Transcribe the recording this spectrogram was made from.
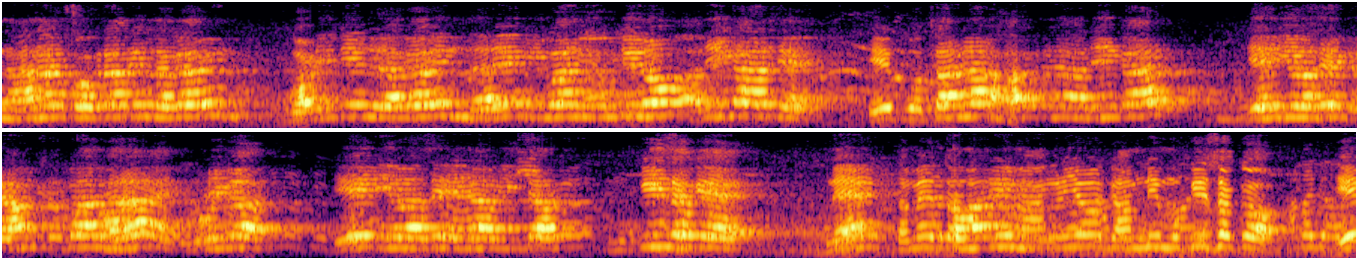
નાના છોકરાથી લગાવીને વડીથી લગાવીને દરેક યુવાન યુવતીનો અધિકાર છે. એ પોતાના હક અને અધિકાર જે દિવસે ગ્રામ સભા ભરાય રૂડીગ્રહ એ દિવસે એના વિચારો મૂકી શકે. ને તમે તમારી માંગણીઓ ગામની મૂકી શકો. એ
